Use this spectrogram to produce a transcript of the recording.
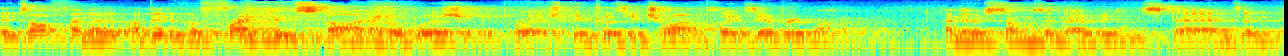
it's often a, a bit of a Frankenstein of a worship approach because you try and please everyone. And there are songs that nobody understands, and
